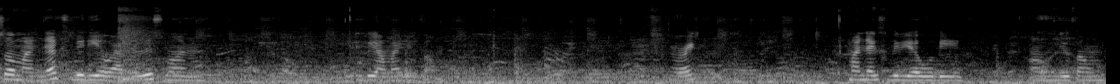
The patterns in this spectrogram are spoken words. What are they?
So my next video after this one will be on my new phone. Alright? My next video will be on the new phone.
